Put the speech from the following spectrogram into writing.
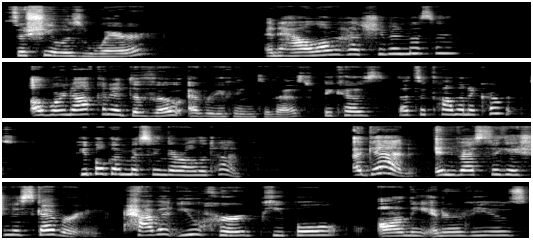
so she was where? And how long has she been missing? Oh, we're not going to devote everything to this because that's a common occurrence. People go missing there all the time. Again, investigation discovery. Haven't you heard people on the interviews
